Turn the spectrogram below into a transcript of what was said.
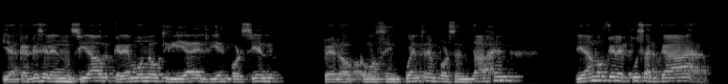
Y acá que es el enunciado, queremos una utilidad del 10%, pero como se encuentra en porcentaje, digamos que le puse acá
